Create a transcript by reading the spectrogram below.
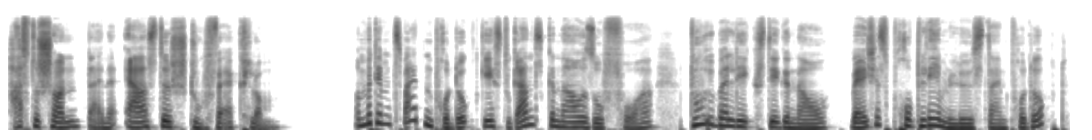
hast du schon deine erste Stufe erklommen. Und mit dem zweiten Produkt gehst du ganz genau so vor. Du überlegst dir genau, welches Problem löst dein Produkt?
